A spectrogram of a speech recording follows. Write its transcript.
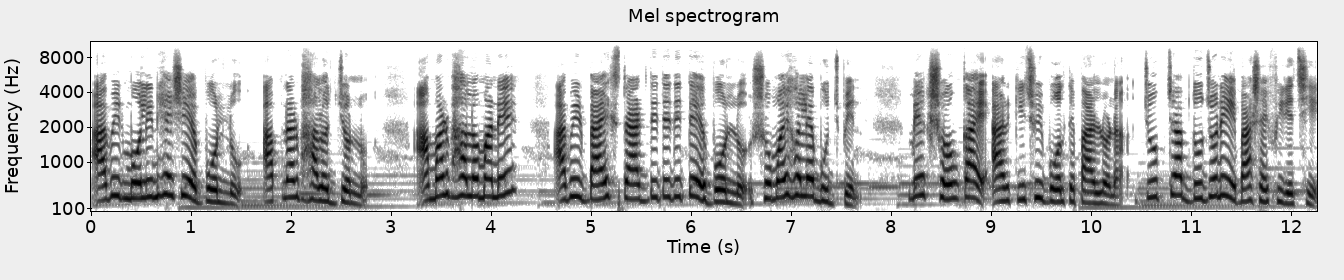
আবির মলিন হেসে বলল, আপনার ভালোর জন্য। আমার ভালো মানে? আবির বাইক স্টার্ট দিতে দিতে বলল, সময় হলে বুঝবেন। মেঘ শঙ্কায় আর কিছুই বলতে পারল না। চুপচাপ দুজনেই বাসায় ফিরেছে।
